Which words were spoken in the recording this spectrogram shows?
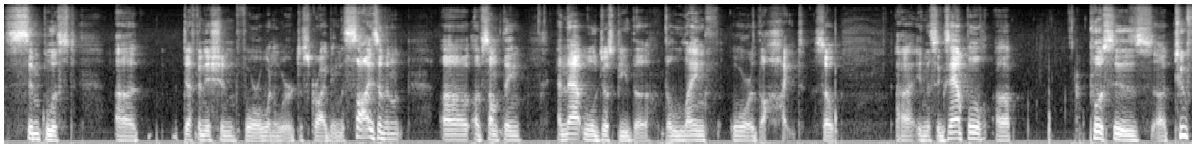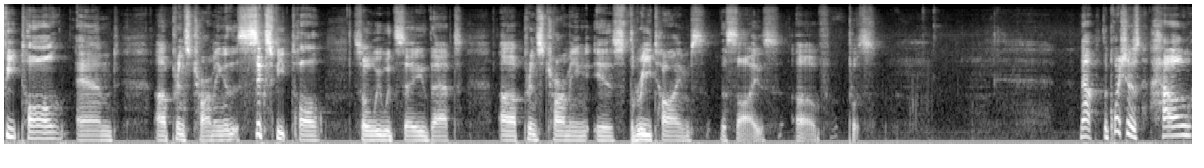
simplest uh, definition for when we're describing the size of, an, uh, of something, and that will just be the, the length or the height. So uh, in this example, uh, Puss is uh, two feet tall and uh, Prince Charming is six feet tall. So we would say that uh, Prince Charming is three times the size of Puss. Now, the question is, how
